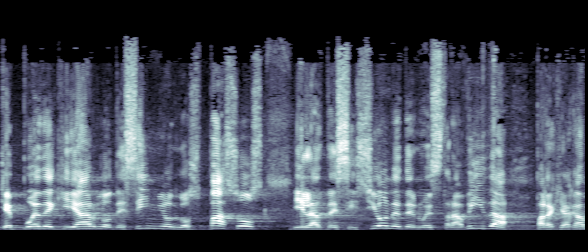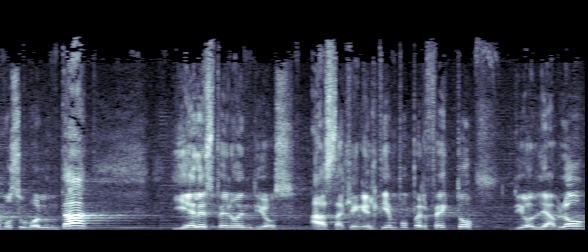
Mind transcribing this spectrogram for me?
que puede guiar los designios, los pasos y las decisiones de nuestra vida para que hagamos su voluntad. Y él esperó en Dios hasta que en el tiempo perfecto Dios le habló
